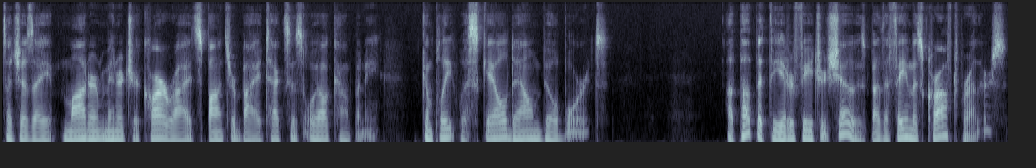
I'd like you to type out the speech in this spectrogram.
such as a modern miniature car ride sponsored by a Texas oil company, complete with scaled down billboards. A puppet theater featured shows by the famous Krofft brothers,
